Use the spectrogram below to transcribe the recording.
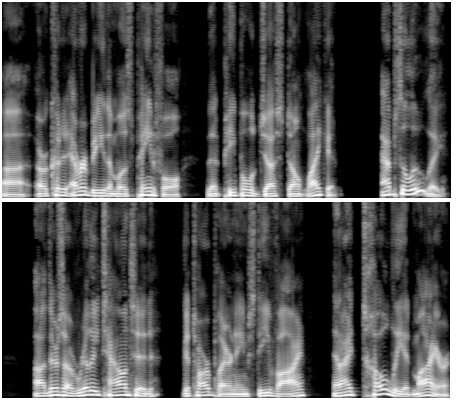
uh, or could it ever be the most painful that people just don't like it? Absolutely. Uh, there's a really talented guitar player named Steve Vai, and I totally admire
